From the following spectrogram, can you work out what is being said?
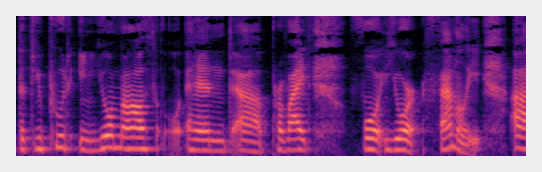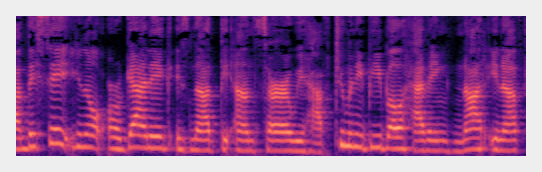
that you put in your mouth and uh, provide for your family. Uh, they say, you know, organic is not the answer. We have too many people having not enough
